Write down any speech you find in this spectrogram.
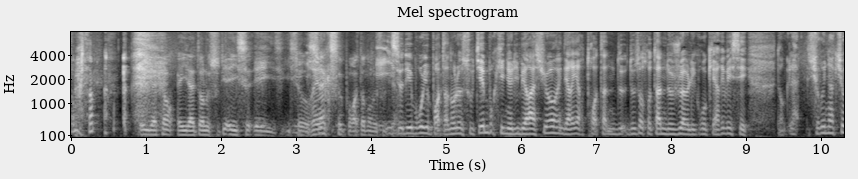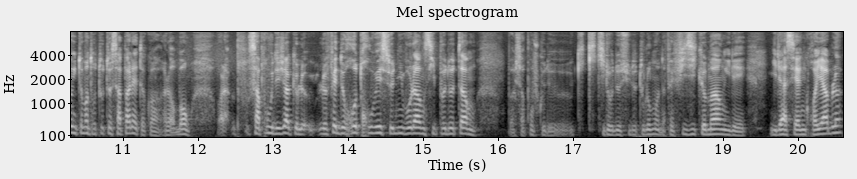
et, il attend, et il attend le soutien, et il se, il, se réaxe pour attendre le soutien. Il se débrouille pour attendre le soutien pour qu'il y ait une libération et derrière trois deux autres temps de jeu avec les gros qui arrivent. c'est donc là, sur une action, il te montre toute sa palette. Quoi. Alors bon, voilà, ça prouve déjà que le, fait de retrouver ce niveau-là en si peu de temps, ben, ça prouve que qu'il est au-dessus de tout le monde. Enfin, physiquement, il est, il est assez incroyable.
